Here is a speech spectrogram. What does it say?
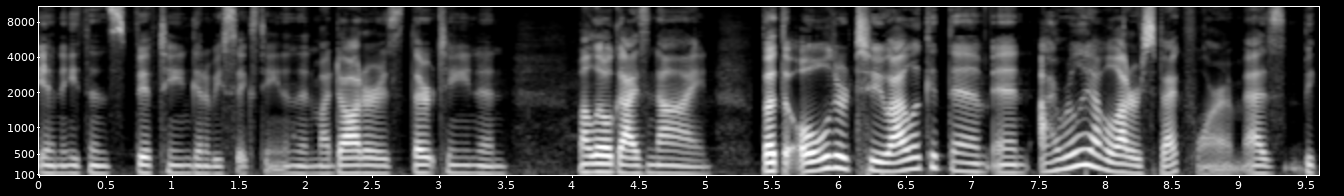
and ethan's 15 going to be 16 and then my daughter is 13 and my little guy's nine. But the older two, I look at them and I really have a lot of respect for them as be-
